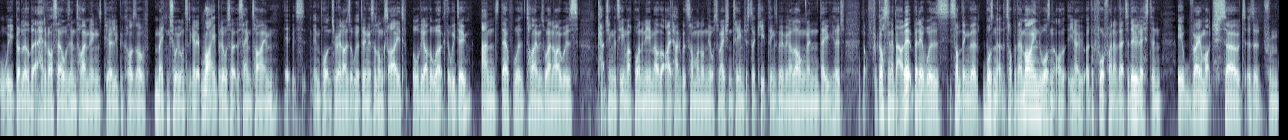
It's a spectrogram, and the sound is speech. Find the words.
we got a little bit ahead of ourselves in timings purely because of making sure we wanted to get it right, but also at the same time, it's important to realise that we were doing this alongside all the other work that we do. And there were times when I was catching the team up on an email that I'd had with someone on the automation team just to keep things moving along. And they had not forgotten about it, but it was something that wasn't at the top of their mind, wasn't on, you know, at the forefront of their to do list. And it very much served as a, from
